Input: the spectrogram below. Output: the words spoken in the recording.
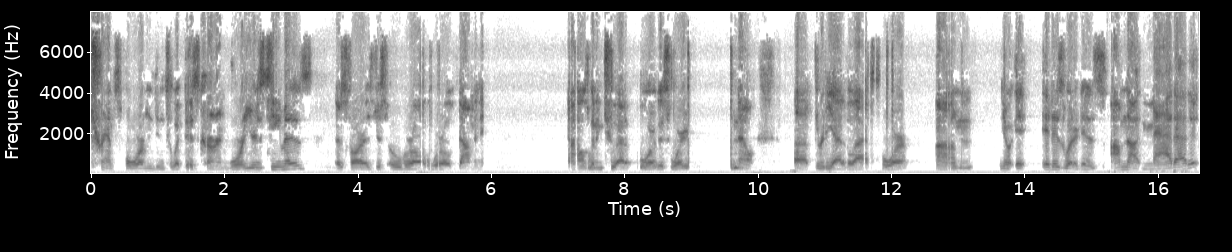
transformed into what this current Warriors team is, as far as just overall world domination. Finals winning two out of four this Warriors now, uh, three out of the last four. Um, you know, it it is what it is. I'm not mad at it.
